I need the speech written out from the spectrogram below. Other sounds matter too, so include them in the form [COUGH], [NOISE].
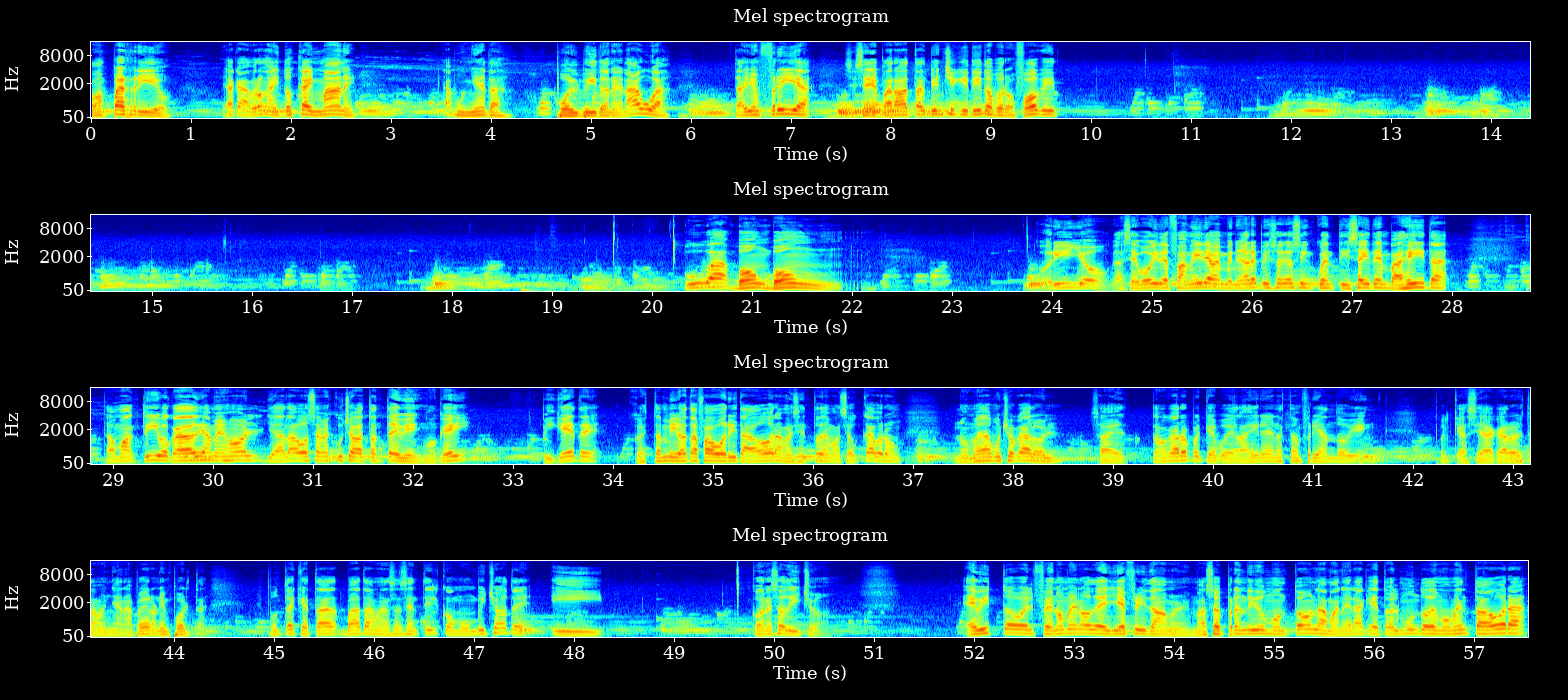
van para el río. Ya cabrón, hay dos caimanes. Ya puñeta, polvito en el agua. Está bien fría. Si se me paraba va a estar bien chiquitito, pero fuck it. Uva Bon. Corillo, Gaseboy de familia, bienvenido al episodio 56 de En Bajita. Estamos activos, cada día mejor. Ya la voz se me escucha bastante bien, ¿ok? Piquete, esta es mi bata favorita ahora, me siento demasiado cabrón. No me da mucho calor, ¿sabes? Tengo calor porque pues, el aire no está enfriando bien, porque hacía calor esta mañana, pero no importa. El punto es que esta bata me hace sentir como un bichote y con eso dicho, he visto el fenómeno de Jeffrey Dahmer. Me ha sorprendido un montón la manera que todo el mundo de momento ahora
